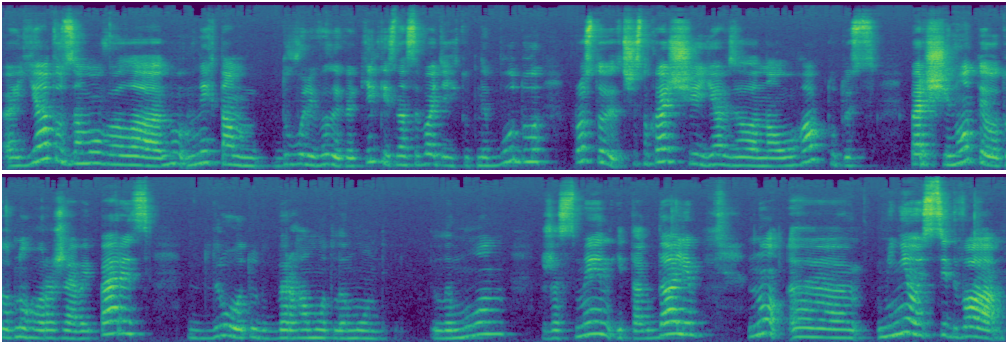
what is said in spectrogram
Е, Я тут замовила, ну, в них там доволі велика кількість, називати я їх тут не буду. Просто, чесно кажучи, я взяла наугад. Тут ось перші ноти: от одного рожевий перець, другого тут бергамот, лимон, лимон, жасмин і так далі. Ну, е, мені ось ці два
